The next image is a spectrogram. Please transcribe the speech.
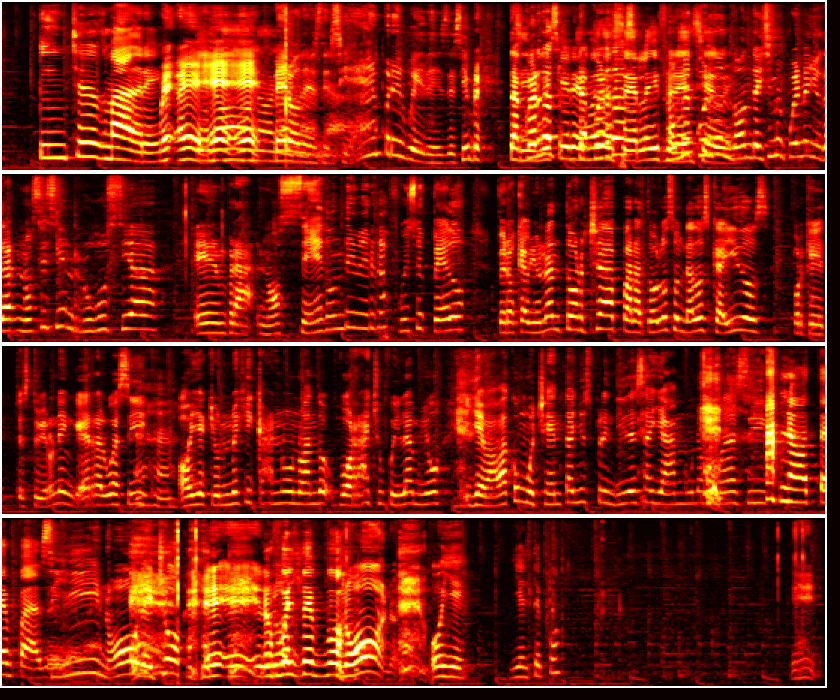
pinche desmadre. güey, eh, eh, no, eh, no, no, pero no, desde siempre, güey, desde siempre. ¿Te Siempre acuerdas? ¿Te queremos acuerdas? hacer la no me diferencia, acuerdo en dónde, ahí sí me pueden ayudar. No sé si en Rusia en Bra- no sé dónde verga fue ese pedo, pero que había una antorcha para todos los soldados caídos porque estuvieron en guerra, algo así. Ajá. Oye, que un mexicano no ando borracho fue y la mió y llevaba como 80 años prendida esa llama, una mamá así. No te pases. Sí, no, de hecho. eh, eh, No lo- fue el tepo. No, no. Oye, ¿y el tepo? eh,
